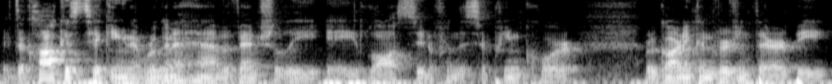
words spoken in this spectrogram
if the clock is ticking that we're going to have eventually a lawsuit from the Supreme Court regarding conversion therapy,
